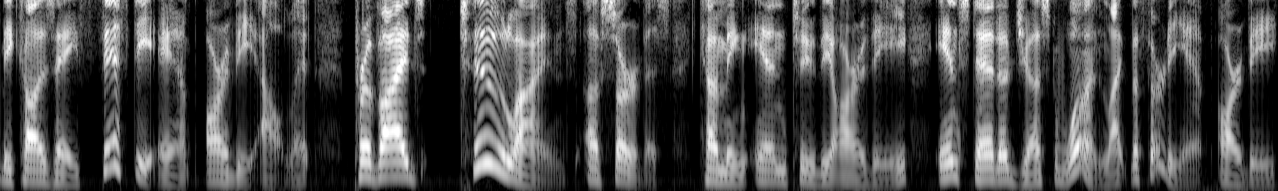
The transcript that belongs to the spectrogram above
because a 50 amp RV outlet provides two lines of service coming into the RV instead of just one, like the 30 amp RV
